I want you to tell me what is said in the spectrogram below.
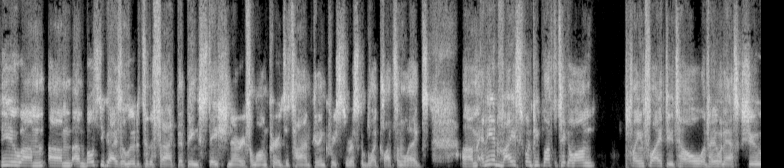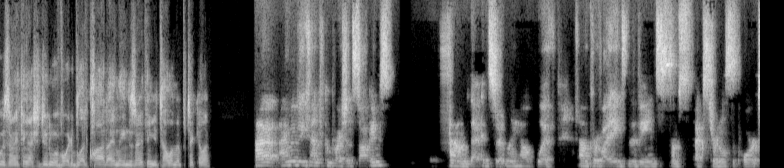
do you, um, um, um, both you guys alluded to the fact that being stationary for long periods of time can increase the risk of blood clots in the legs. Um, any advice when people have to take a long plane flight? Do you tell, if anyone asks you, is there anything I should do to avoid a blood clot, Eileen? Is there anything you tell them in particular? Uh, I'm a big fan of compression stockings. Um, that can certainly help with um, providing the veins some external support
